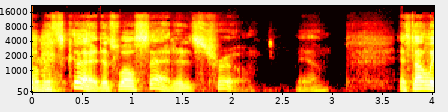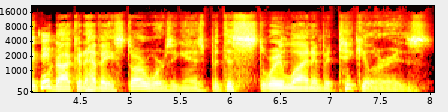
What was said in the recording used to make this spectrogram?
well, that's good. That's well said, and it's true. Yeah, it's not like we're not going to have a Star Wars again, but this storyline in particular is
